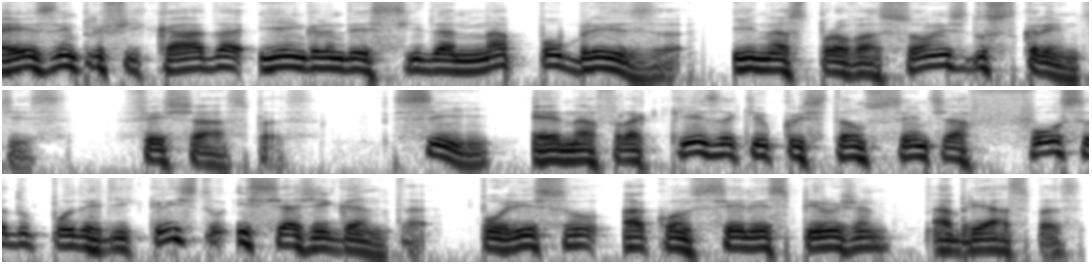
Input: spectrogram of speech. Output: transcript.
é exemplificada e engrandecida na pobreza, e nas provações dos crentes. Fecha aspas. Sim, é na fraqueza que o cristão sente a força do poder de Cristo e se agiganta. Por isso, aconselha Spurgeon, abre aspas,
